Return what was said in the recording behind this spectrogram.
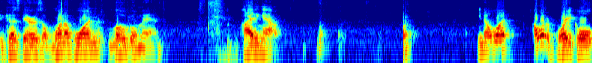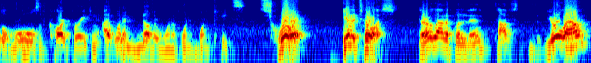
Because there is a one of one logo man hiding out. You know what? I want to break all the rules of card breaking. I want another one of one in one case. Screw it! Give it to us. They're allowed to put it in. Topps. You're allowed.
